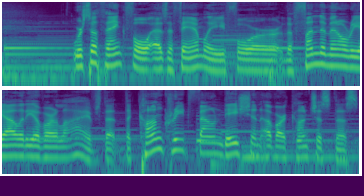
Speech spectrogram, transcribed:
We're so thankful as a family for the fundamental reality of our lives, that the concrete foundation of our consciousness,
